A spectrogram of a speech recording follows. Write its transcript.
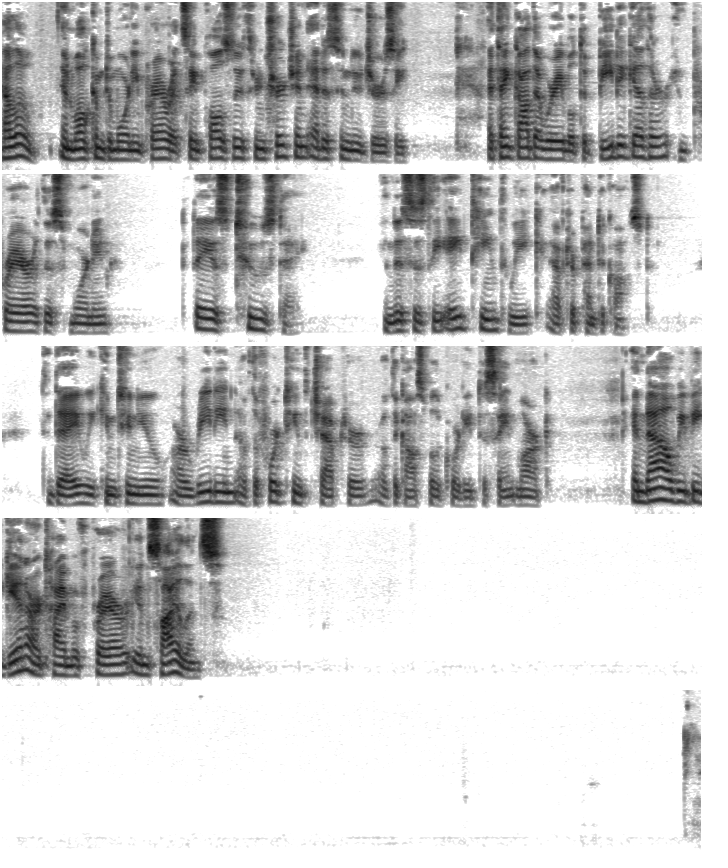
Hello, and welcome to morning prayer at St. Paul's Lutheran Church in Edison, New Jersey. I thank God that we're able to be together in prayer this morning. Today is Tuesday, and this is the 18th week after Pentecost. Today we continue our reading of the 14th chapter of the Gospel according to St. Mark. And now we begin our time of prayer in silence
